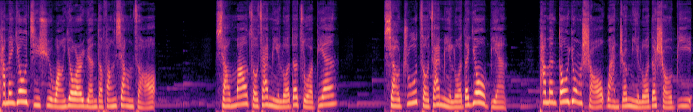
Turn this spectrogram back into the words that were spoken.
他们又继续往幼儿园的方向走。小猫走在米罗的左边，小猪走在米罗的右边。他们都用手挽着米罗的手臂，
